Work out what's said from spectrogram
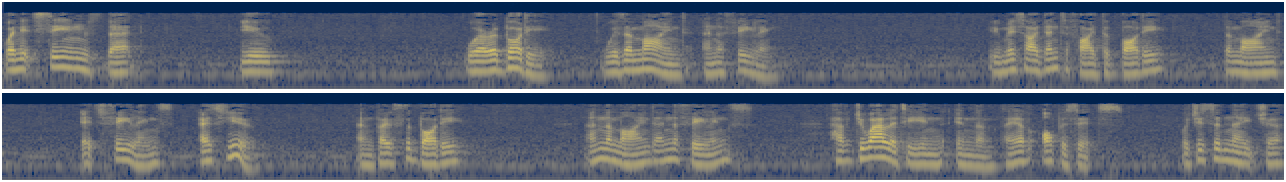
when it seems that you were a body with a mind and a feeling. You misidentified the body, the mind, its feelings as you. And both the body and the mind and the feelings have duality in, in them. They have opposites, which is the nature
